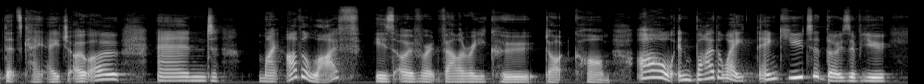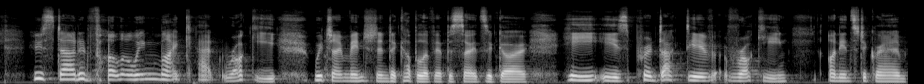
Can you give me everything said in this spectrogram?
That's K H O O, and my other life is over at valeriekhoo.com. Oh, and by the way, thank you to those of you who started following my cat Rocky, which I mentioned a couple of episodes ago. He is Productive Rocky on Instagram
